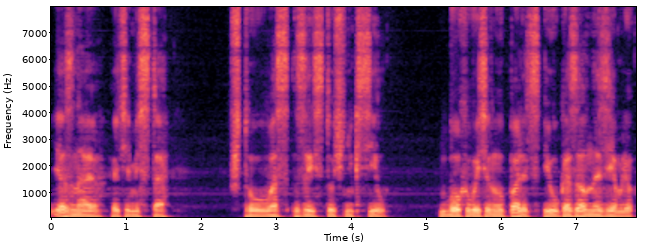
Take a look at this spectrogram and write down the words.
Я знаю эти места. Что у вас за источник сил? Бог вытянул палец и указал на землю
